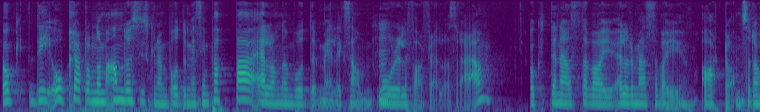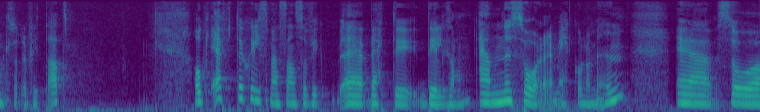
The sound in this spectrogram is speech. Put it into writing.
och det är oklart om de andra syskonen bodde med sin pappa eller om de bodde med liksom mor eller farföräldrar och sådär. Och den äldsta var ju, eller de äldsta var ju 18 så de kanske hade flyttat. Och efter skilsmässan så fick eh, Betty det liksom ännu svårare med ekonomin. Eh, så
